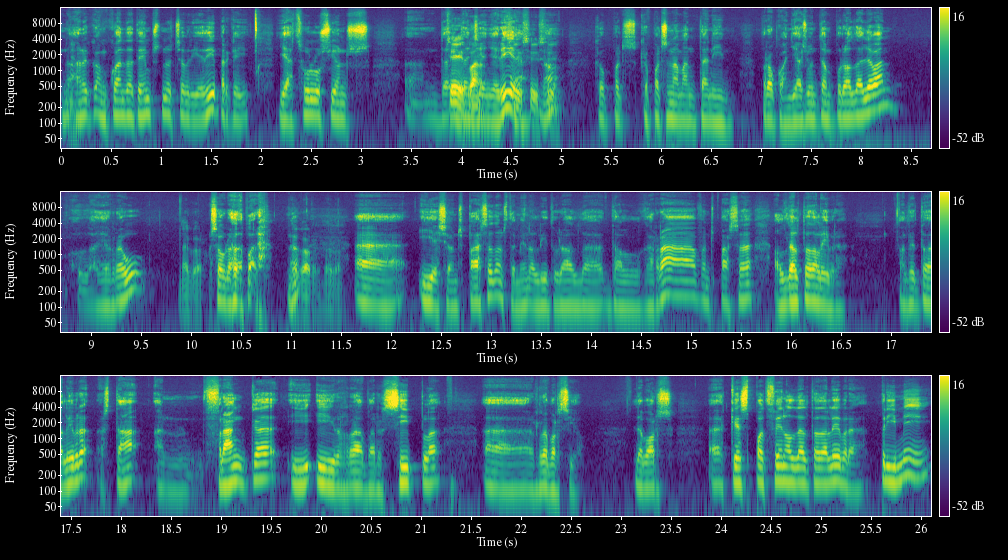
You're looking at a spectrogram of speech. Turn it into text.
No, ara, en quant de temps no et sabria dir, perquè hi ha solucions eh, d'enginyeria sí, sí, sí, no? sí. que, pots, que pots anar mantenint. Però quan hi hagi un temporal de llevant, la R1 s'haurà de parar. No? Uh, I això ens passa doncs, també en el litoral de, del Garraf, ens passa al Delta de l'Ebre. El Delta de l'Ebre està en franca i irreversible uh, reversió. Llavors, uh, què es pot fer en el Delta de l'Ebre? Primer,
